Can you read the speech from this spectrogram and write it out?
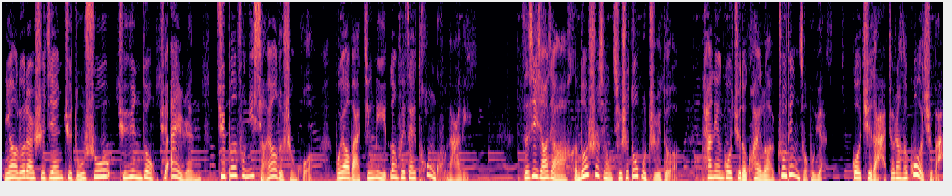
你要留点时间去读书、去运动、去爱人、去奔赴你想要的生活，不要把精力浪费在痛苦那里。仔细想想啊，很多事情其实都不值得。贪恋过去的快乐，注定走不远。过去的就让它过去吧，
